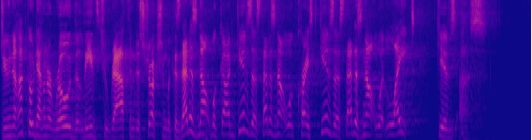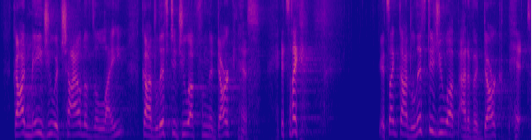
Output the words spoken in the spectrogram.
Do not go down a road that leads to wrath and destruction because that is not what God gives us. That is not what Christ gives us. That is not what light gives us. God made you a child of the light. God lifted you up from the darkness. It's like, it's like God lifted you up out of a dark pit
